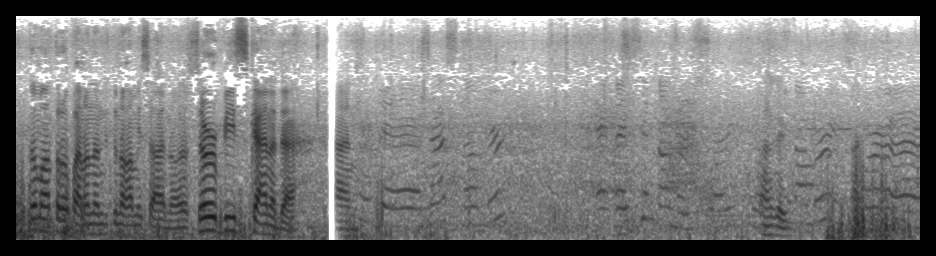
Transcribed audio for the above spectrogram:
Ito mga tropa, no, nandito na kami sa ano, Service Canada. Yan. The last number, SIM number, sorry. Okay. number is for uh,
